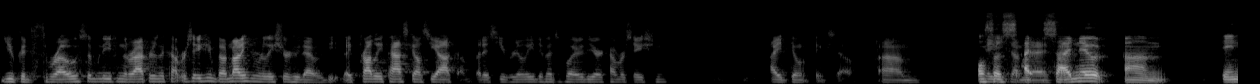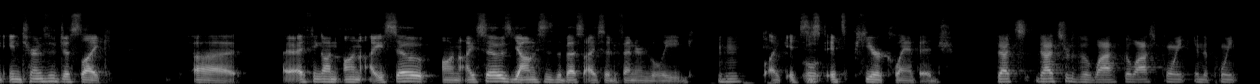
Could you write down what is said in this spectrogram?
you could throw somebody from the Raptors in the conversation, but I'm not even really sure who that would be. Like probably Pascal Siakam, but is he really defensive player of the year conversation? I don't think so. Um, also someday, but- side note um in in terms of just like uh I think on on ISO on ISOs Giannis is the best ISO defender in the league Mhm. like it's Well- just it's pure clampage that's that's sort of the last the last point in the point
